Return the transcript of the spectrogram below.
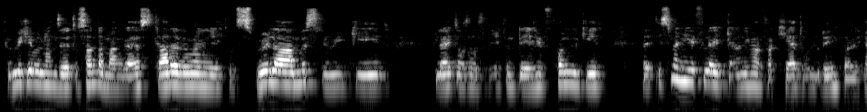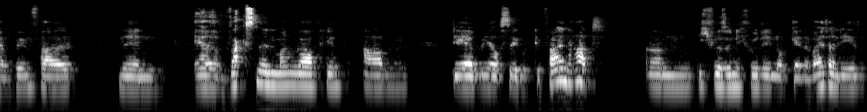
für mich immer noch ein sehr interessanter Manga ist. Gerade wenn man in Richtung Thriller, Mystery geht, vielleicht auch in Richtung Daily Fun geht, dann ist man hier vielleicht gar nicht mal verkehrt unbedingt, weil ich auf jeden Fall einen erwachsenen Manga auf jeden Fall haben, der mir auch sehr gut gefallen hat. Ähm, ich persönlich würde ihn auch gerne weiterlesen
